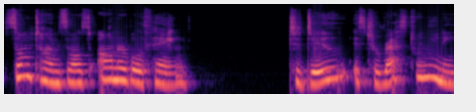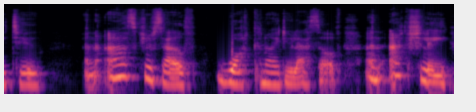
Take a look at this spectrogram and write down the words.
Sometimes the most honourable thing to do is to rest when you need to and ask yourself, what can I do less of? And actually,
